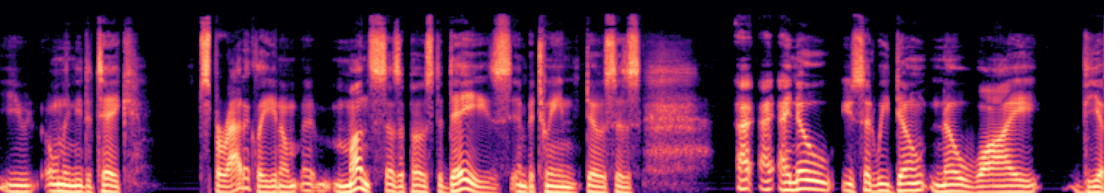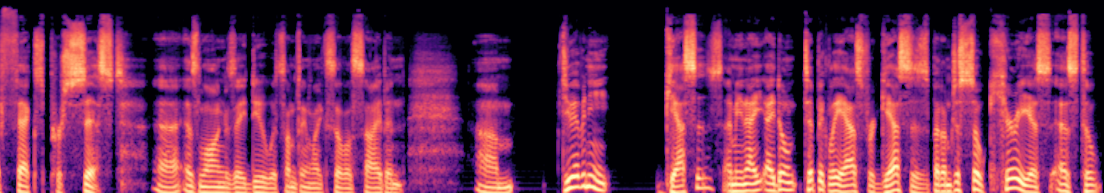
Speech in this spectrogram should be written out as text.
you only need to take sporadically, you know, months as opposed to days in between doses. I, I know you said we don't know why the effects persist uh, as long as they do with something like psilocybin. Um, do you have any guesses? I mean, I, I don't typically ask for guesses, but I'm just so curious as to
